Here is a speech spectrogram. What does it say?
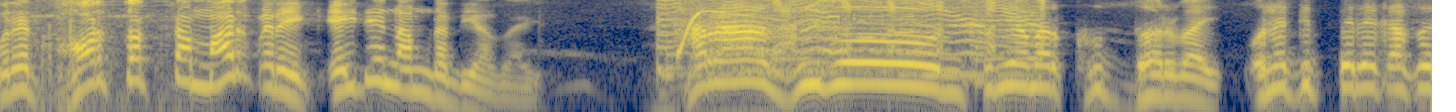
ওরে ধর তক্তা মার পেরেক এইটাই নামটা দেওয়া যায়। সারা জীবন তুমি আমার খুদ ধর ভাই অনেক পেরেক আছে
